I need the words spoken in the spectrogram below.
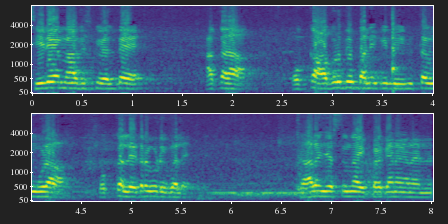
సిడిఎం ఆఫీస్కి వెళ్తే అక్కడ ఒక్క అభివృద్ధి పనికి నిమిత్తం కూడా ఒక్క లెటర్ కూడా ఇవ్వలే. ఛాలెంజ్ చేస్తున్నా ఇప్పటికైనా ఆయన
